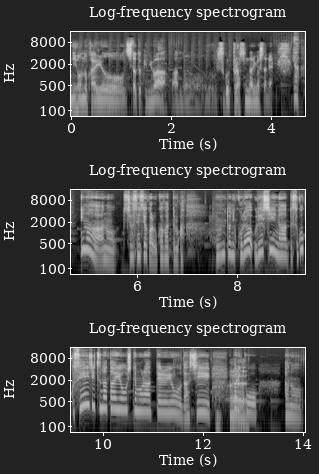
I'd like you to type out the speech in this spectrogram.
日本の開業をした時には、あの、すごいプラスになりましたね。いや、今、あの、土屋先生から伺っても、あ、本当にこれは嬉しいなってすごく誠実な対応をしてもらってるようだしやっぱりこう、あの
